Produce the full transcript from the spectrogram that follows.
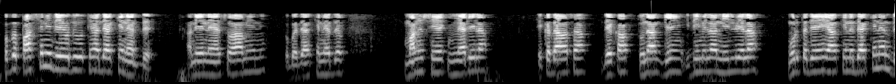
ඔබ පස්වෙනි දේවදූතයා දැක්කේ නැද්ද? අනේ නෑ ස්වාමීනි. ඔබ දැක්කේ නැද්ද? මිනිසෙක් මැරිලා එක දවසක් දෙකක් තුනක් ගෙන් ඉදිමිලා නිල් වෙලා මෘත දේහයක් ඉන්න දැක්කේ නැද්ද?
